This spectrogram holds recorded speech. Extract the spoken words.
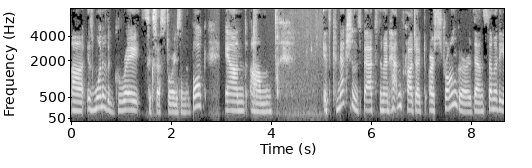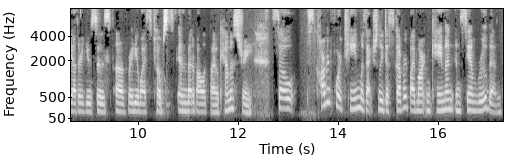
uh, is one of the great success stories in the book. And um, its connections back to the Manhattan Project are stronger than some of the other uses of radioisotopes in metabolic biochemistry. So carbon 14 was actually discovered by Martin Kamen and Sam Ruben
